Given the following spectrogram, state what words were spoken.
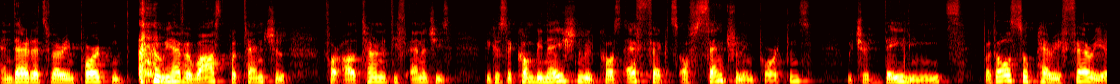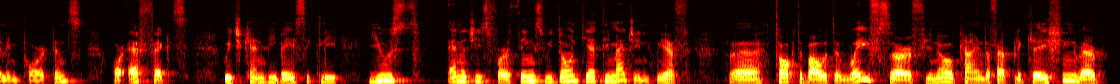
and there that's very important. we have a vast potential for alternative energies because the combination will cause effects of central importance, which are daily needs, but also peripheral importance or effects, which can be basically used energies for things we don't yet imagine. We have uh, talked about a wave surf, you know, kind of application where,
